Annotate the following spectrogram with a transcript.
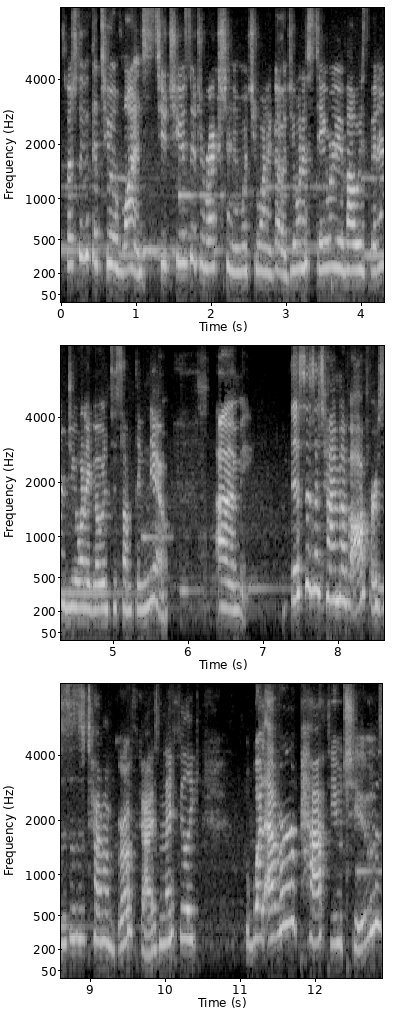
especially with the Two of Wands, to choose a direction in which you want to go. Do you want to stay where you've always been, or do you want to go into something new? Um, this is a time of offers. This is a time of growth, guys. And I feel like whatever path you choose,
